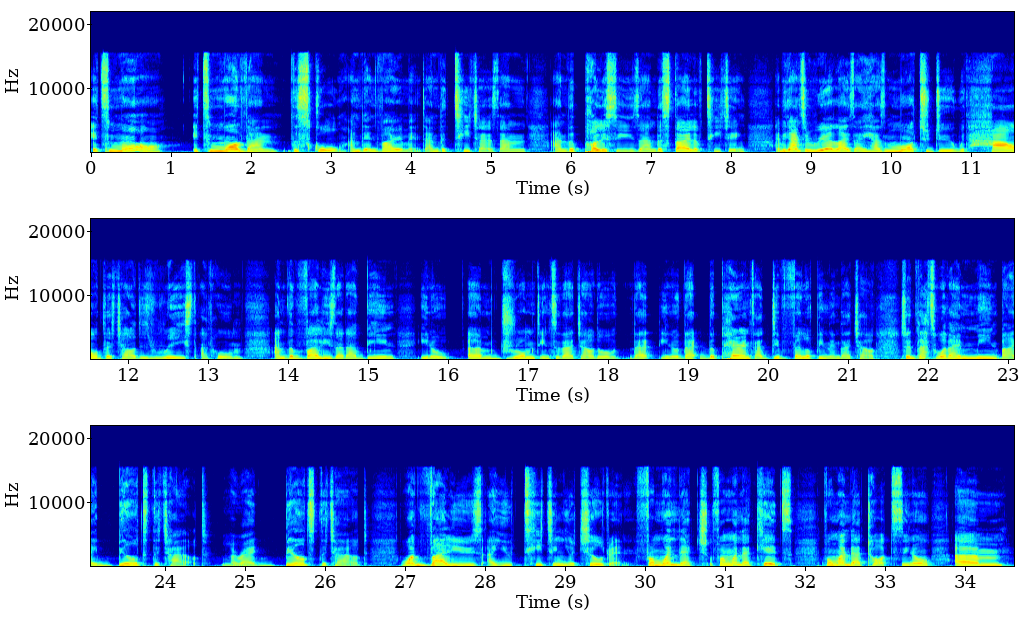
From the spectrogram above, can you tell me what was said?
it's more it's more than the school and the environment and the teachers and and the policies and the style of teaching i began to realize that it has more to do with how the child is raised at home and the values that are being you know um, drummed into that child or that you know that the parents are developing in that child so that's what i mean by build the child. All right? Build the child. What values are you teaching your children? From when they're ch- from when they're kids from when they're taught you know? Um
